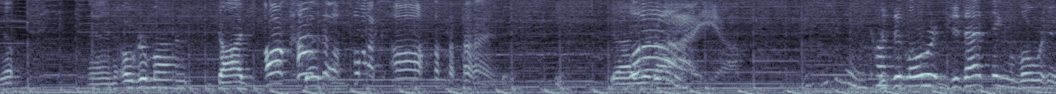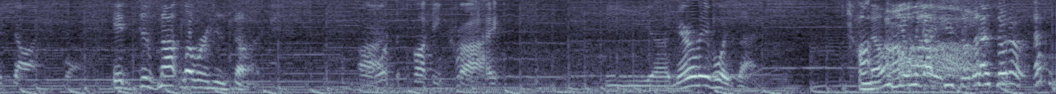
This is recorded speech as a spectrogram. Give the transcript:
Yep. And Ogremon's dodge. Oh, come Does- the fuck on! Yeah, you're dodge- Why? Does it lower? Did that thing lower his dodge? It does not lower his dodge. I Alright. want to fucking cry. He uh, narrowly avoids that. No, he only got two successes. no, no, that's a,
